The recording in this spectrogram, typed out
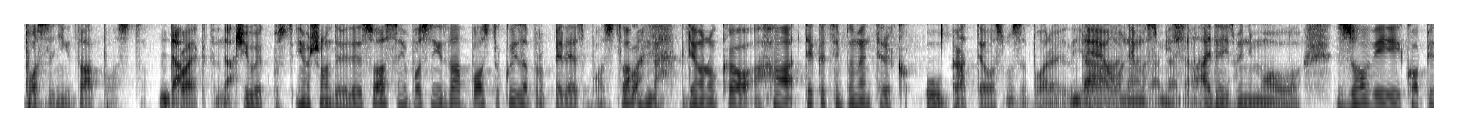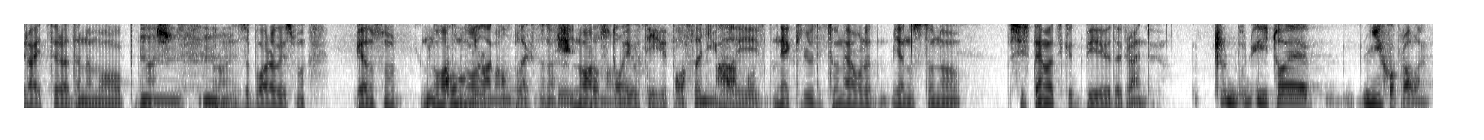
poslednjih 2% Da, projekta. da. Znači uvek posto, imaš ono 98 i poslednjih 2% koji je zapravo 50%. Ko- da. Gde ono kao, aha, tek kad se implementira kao, u, brate, ovo smo zaboravili, Da, e, ovo da, nema da, smisla, da, da. ajde da izmenimo ovo, zovi copywritera da nam ovo, znaš, mm. promeni. zaboravili smo, jednostavno, no, Gomila normalno, kompleksnosti znaš, normalno. postoji u tih poslednjih 2%. Ali neki ljudi to ne vole, jednostavno, sistematski odbijaju da grinduju. I to je njihov problem.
